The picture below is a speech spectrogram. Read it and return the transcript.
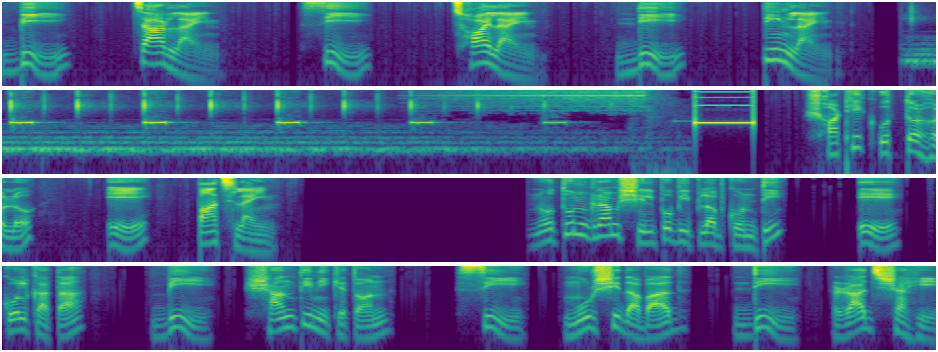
বি, চার লাইন। সি, ছয় লাইন। ডি, তিন লাইন। সঠিক উত্তর হল এ, পাঁচ লাইন। নতুন গ্রাম শিল্প বিপ্লব কোনটি? A, Kolkata. B Santiniketan, C, Murshidabad, D, Rajshahi.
